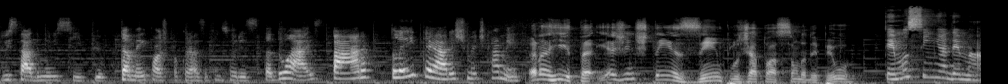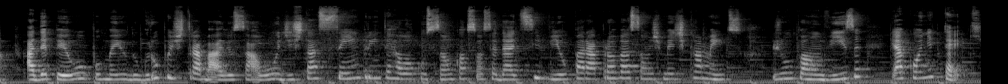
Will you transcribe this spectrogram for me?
do Estado e município, também pode procurar as defensorias estaduais para pleitear este medicamento. Ana Rita, e a gente tem exemplos de atuação da DPU? Temos sim, Ademar. A DPU, por meio do Grupo de Trabalho Saúde, está sempre em interlocução com a sociedade civil para a aprovação de medicamentos junto à Anvisa e à Conitec.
